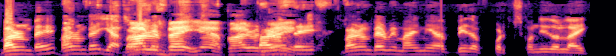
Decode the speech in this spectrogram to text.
Byron Bay. Byron Bay, yeah. Byron, Byron Bay. Bay. yeah. Byron, Byron Bay. Bay. Byron Bay remind me a bit of Puerto Escondido, like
